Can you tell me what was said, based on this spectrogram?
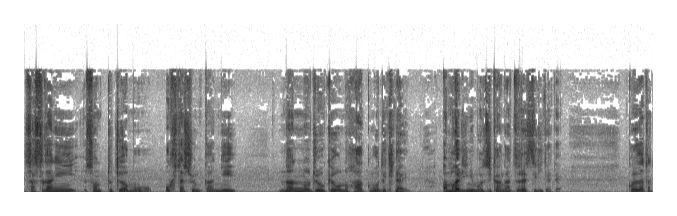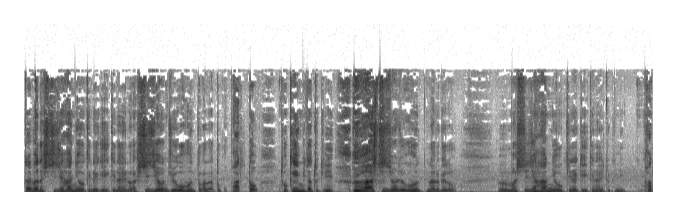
さすがに、その時はもう起きた瞬間に、何の状況の把握もできない。あまりにも時間がずれすぎてて。これが例えばね、7時半に起きなきゃいけないのが7時45分とかだと、パッと時計見た時に、うわ、7時45分ってなるけど、うん、まあ、7時半に起きなきゃいけない時に、パッ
